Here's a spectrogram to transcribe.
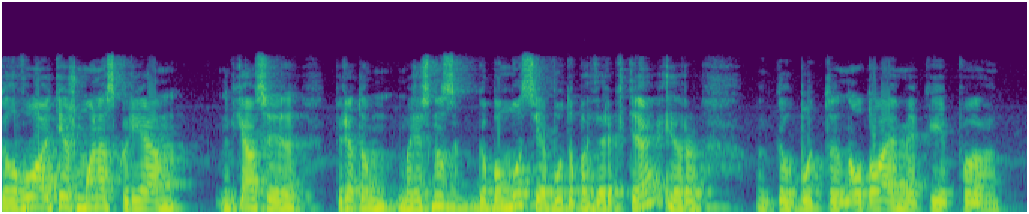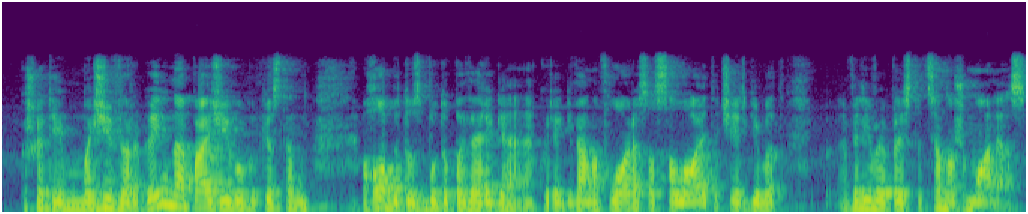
Galvoja tie žmonės, kurie veikiausiai turėtų mažesnius gabumus, jie būtų pavirkti ir galbūt naudojami kaip kažkokie tai maži vergai, na, pavyzdžiui, jeigu kokius ten hobitus būtų pavergę, kurie gyvena Floreso saloje, tai čia irgi vat, vėlyvai pleistoceno žmonės.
